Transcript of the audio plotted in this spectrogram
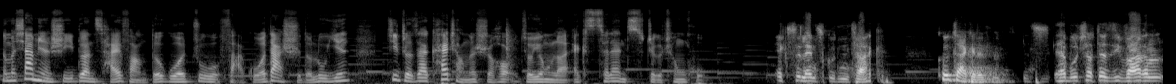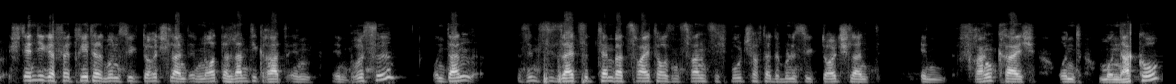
那么下面是一段采访德国驻法国大使的录音。记者在开场的时候就用了 Excellenz 这个称呼。Excellenz, guten Tag. Guten Tag, Herr Lippmann. Herr Botschafter, Sie waren ständiger Vertreter der Bundesrepublik Deutschland im Nordatlantikrat in, in Brüssel und dann sind Sie seit September 2020 Botschafter der Bundesrepublik Deutschland in Frankreich und Monaco.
